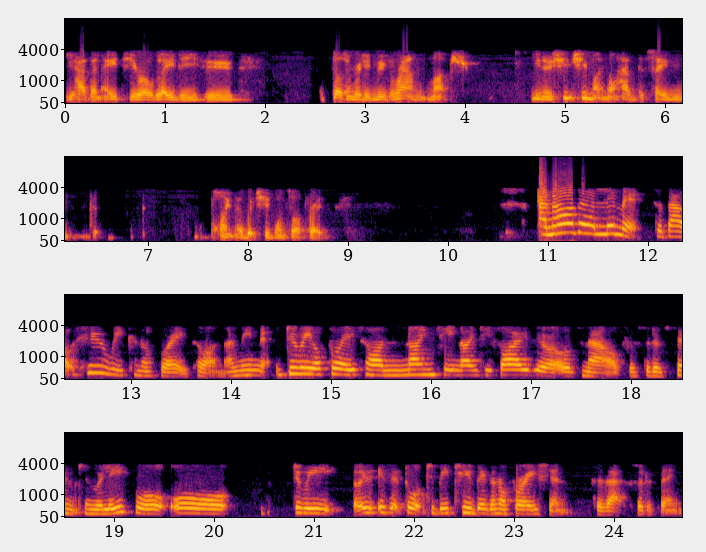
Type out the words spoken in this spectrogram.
you have an 80 year old lady who doesn't really move around much, you know, she, she might not have the same point at which you'd want to operate. And are there limits about who we can operate on? I mean, do we operate on 90, 95 year olds now for sort of symptom relief, or, or do we, is it thought to be too big an operation for that sort of thing?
